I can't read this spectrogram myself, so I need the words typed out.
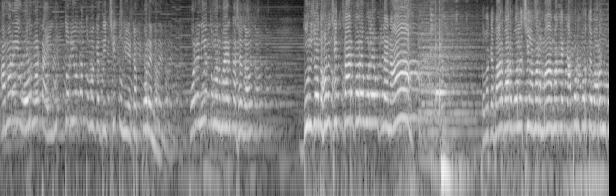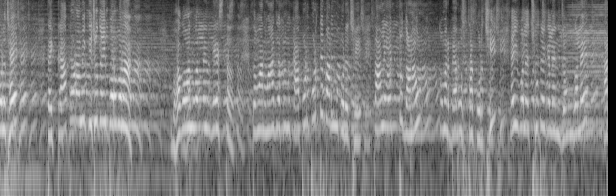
আমার এই ওড়নাটাই, উত্তরীয়টা তোমাকে দিচ্ছি, তুমি এটা পরে নাও। পরে নিয়ে তোমার মায়ের কাছে যাও। দুর্যোধন চিৎকার করে বলে উঠলেন, আহ! তোমাকে বারবার বলেছি, আমার মা আমাকে কাপড় পরতে বারণ করেছে। তাই কাপড় আমি কিছুতেই পরবো না। ভগবান বললেন, বেশ তো, তোমার মা যখন কাপড় পরতে বারণ করেছে, তাহলে একটু দাঁড়াও, তোমার ব্যবস্থা করছি। এই বলে ছুটে গেলেন জঙ্গলে, আর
